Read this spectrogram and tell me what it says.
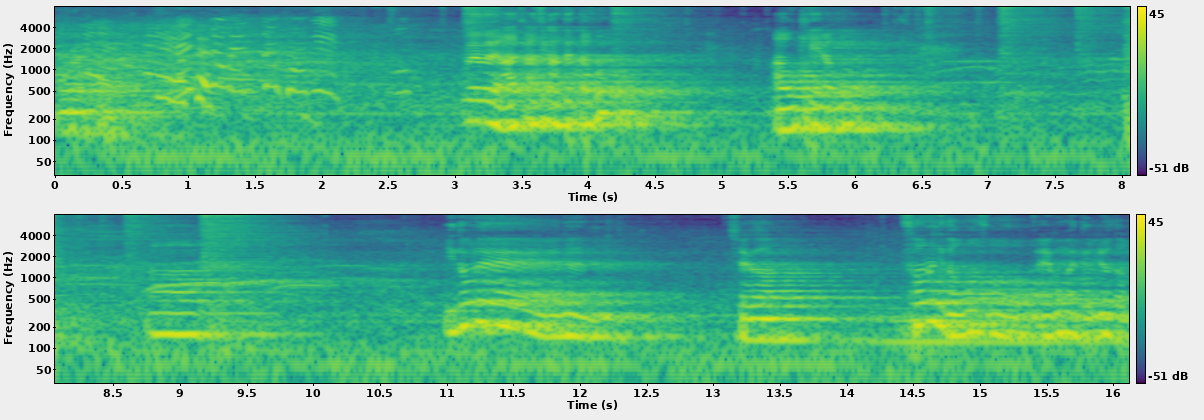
뭐랄까. 왼쪽 왼쪽. 어, 왜, 왜, 아직, 아직 안 됐다고? 아, 오케이라고? 아, 이 노래는 제가 서른이 넘어서 앨범에 늘려다가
